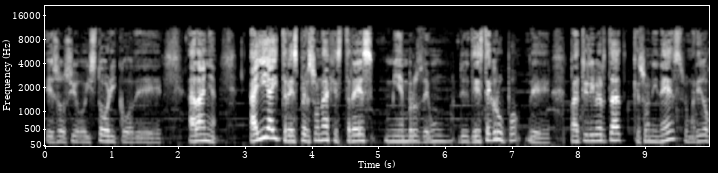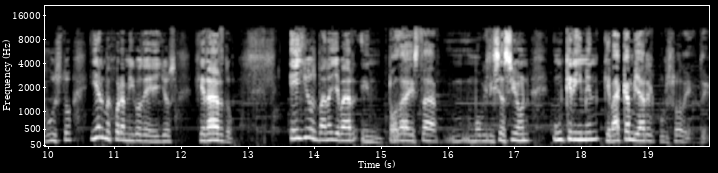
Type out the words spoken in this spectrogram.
eh, sociohistórico de Araña. Allí hay tres personajes, tres miembros de, un, de, este grupo de Patria y Libertad, que son Inés, su marido justo, y el mejor amigo de ellos, Gerardo. Ellos van a llevar en toda esta movilización un crimen que va a cambiar el curso de, de,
